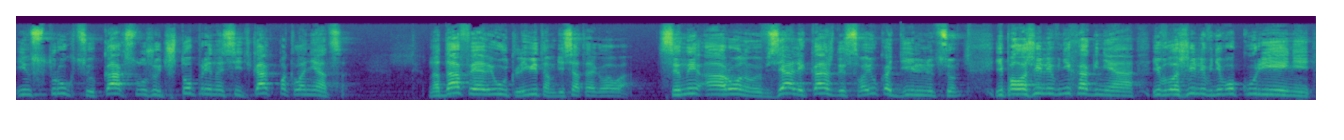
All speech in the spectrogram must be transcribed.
инструкцию, как служить, что приносить, как поклоняться. Надав и Авиуд, левитам, 10 глава сыны Аароновы взяли каждый свою кадильницу и положили в них огня, и вложили в него курений,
